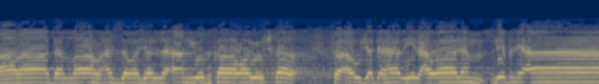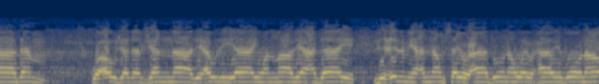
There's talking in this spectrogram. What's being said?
أراد الله عز وجل أن يذكر ويشكر. فأوجد هذه العوالم لابن آدم وأوجد الجنة لأوليائه والنار لأعدائه لعلمه أنهم سيعادونه ويحاربونه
